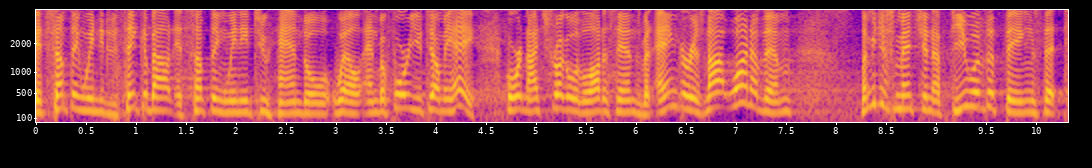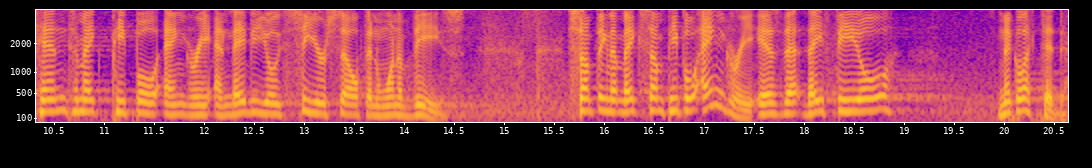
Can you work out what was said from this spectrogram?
It's something we need to think about. It's something we need to handle well. And before you tell me, hey, Gordon, I struggle with a lot of sins, but anger is not one of them, let me just mention a few of the things that tend to make people angry, and maybe you'll see yourself in one of these. Something that makes some people angry is that they feel neglected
